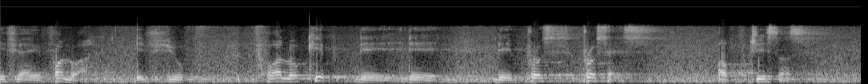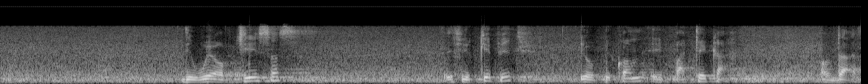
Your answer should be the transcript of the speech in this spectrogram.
if you are a follower if you follow keep the the the process of jesus the way of jesus if you keep it you become a partaker of that.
